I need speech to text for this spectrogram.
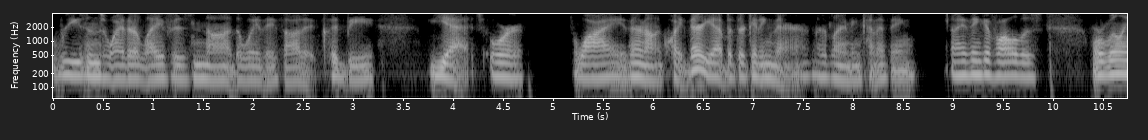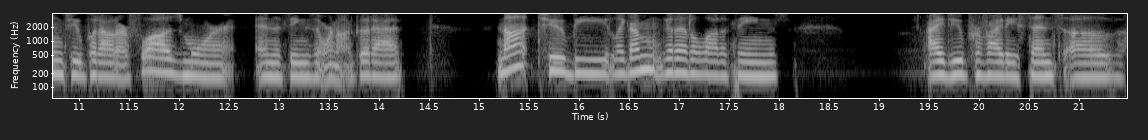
reasons why their life is not the way they thought it could be yet or why they're not quite there yet, but they're getting there. They're learning kind of thing. And I think if all of us were willing to put out our flaws more and the things that we're not good at, not to be like I'm good at a lot of things. I do provide a sense of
